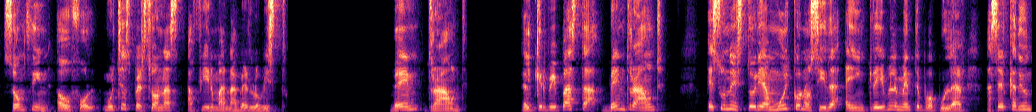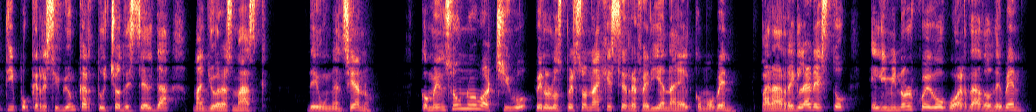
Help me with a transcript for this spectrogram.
Something Awful, muchas personas afirman haberlo visto. Ben Drowned. El creepypasta Ben Drowned es una historia muy conocida e increíblemente popular acerca de un tipo que recibió un cartucho de Zelda Majora's Mask, de un anciano. Comenzó un nuevo archivo, pero los personajes se referían a él como Ben. Para arreglar esto, eliminó el juego guardado de Ben.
